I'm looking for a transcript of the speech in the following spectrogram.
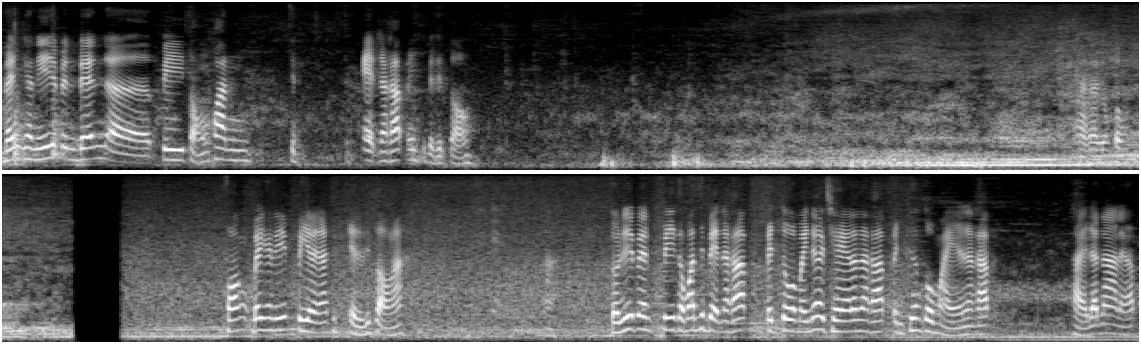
เบนซ์คันนี้จะเป็นเบนซ์เอ่อปี 2011 นะครับเอ้ย11 12ถ่ายๆตรงๆ ฟ้องเบนซ์คันนี้ปีอะไรนะ11หรือ12นะอะตัวนี้เป็นปี 2011 นะครับ เป็นตัว Minor Share แล้วนะครับ เป็นเครื่องตัวใหม่แล้วนะครับ ถ่ายด้านหน้าเลยครับ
